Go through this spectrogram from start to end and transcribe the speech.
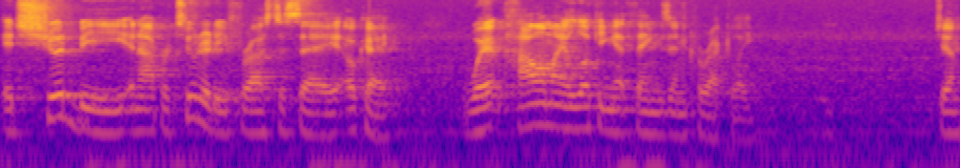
it should be an opportunity for us to say, okay, where, how am I looking at things incorrectly? Jim?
